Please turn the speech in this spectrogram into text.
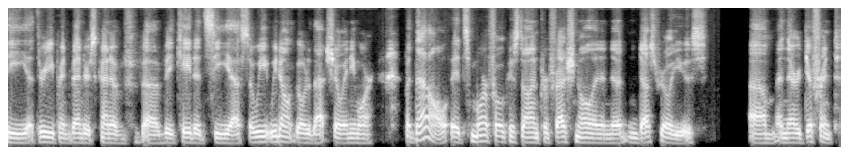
the 3D uh, print vendors kind of uh, vacated CES, so we we don't go to that show anymore. But now it's more focused on professional and industrial use, um, and there are different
